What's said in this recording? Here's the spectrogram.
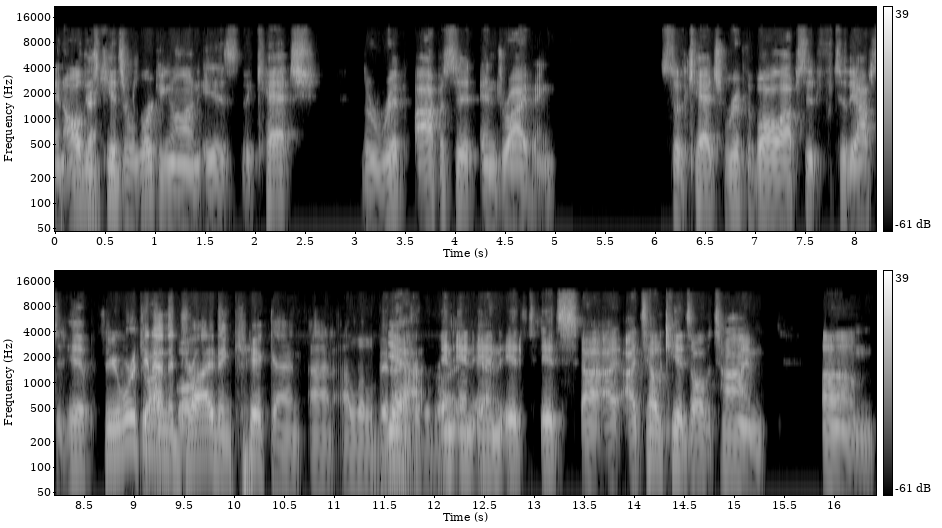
And all these kids are working on is the catch, the rip opposite, and driving. So the catch, rip the ball opposite to the opposite hip. So you're working on the drive and kick on on a little bit. Yeah, and and Yeah. and it's it's uh, I, I tell kids all the time, um,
